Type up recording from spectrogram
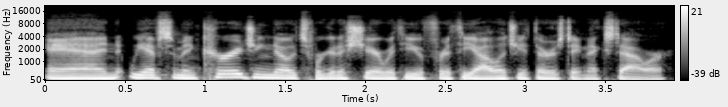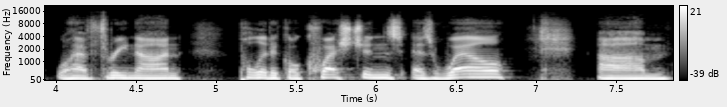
And we have some encouraging notes we're going to share with you for Theology Thursday next hour. We'll have three non political questions as well. Um,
